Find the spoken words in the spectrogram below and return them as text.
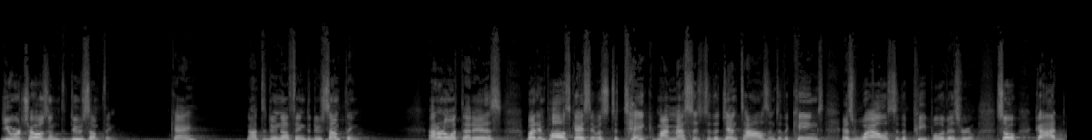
You were chosen to do something, okay? Not to do nothing, to do something. I don't know what that is, but in Paul's case, it was to take my message to the Gentiles and to the kings as well as to the people of Israel. So God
